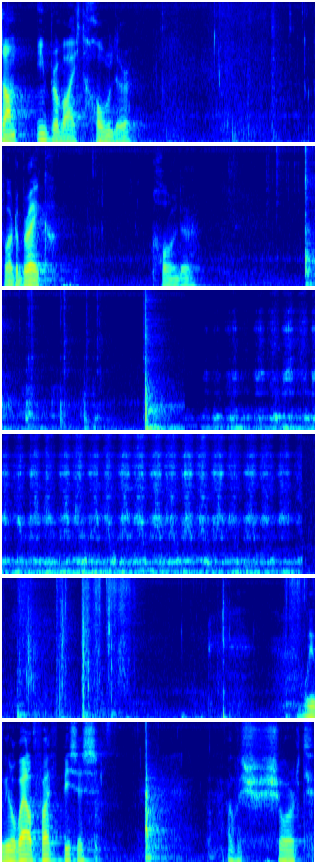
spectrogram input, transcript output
Some improvised holder for the brake holder. we will weld five pieces of a sh- short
